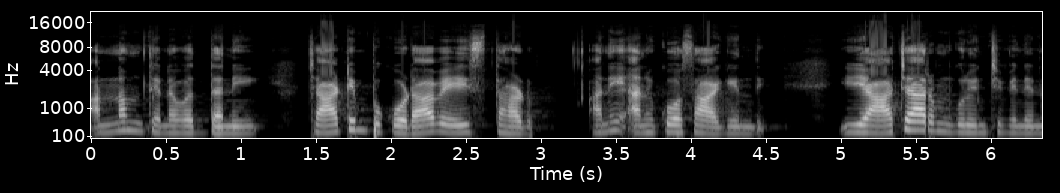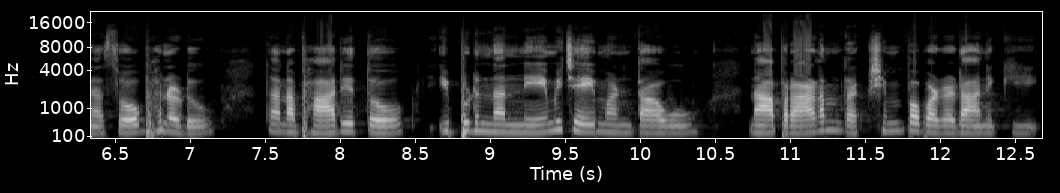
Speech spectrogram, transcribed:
అన్నం తినవద్దని చాటింపు కూడా వేయిస్తాడు అని అనుకోసాగింది. ఈ ఆచారం గురించి వినిన శోభనుడు తన భార్యతో ఇప్పుడు నన్నేమి చేయమంటావు? నా ప్రాణం రక్షింపబడడానికి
